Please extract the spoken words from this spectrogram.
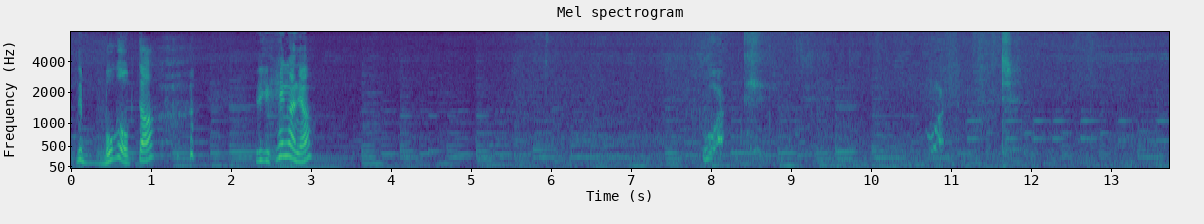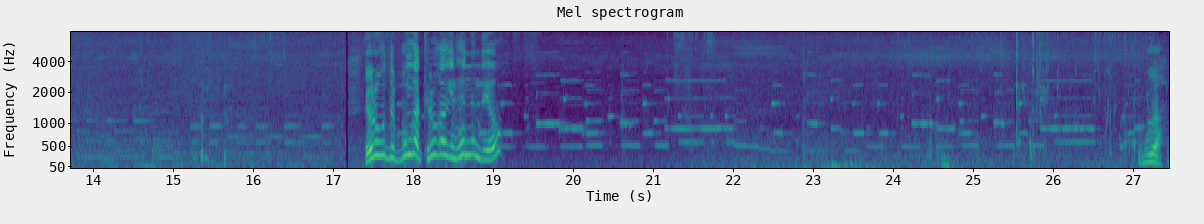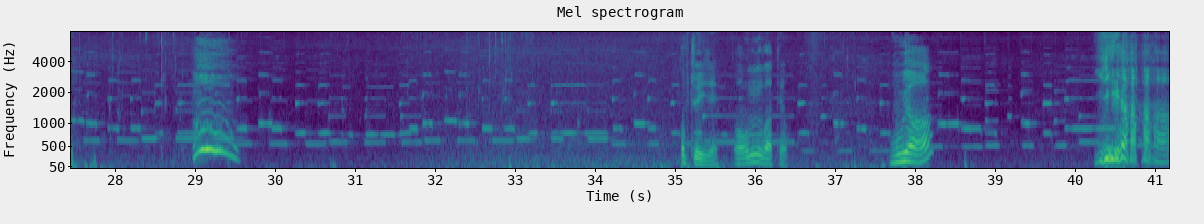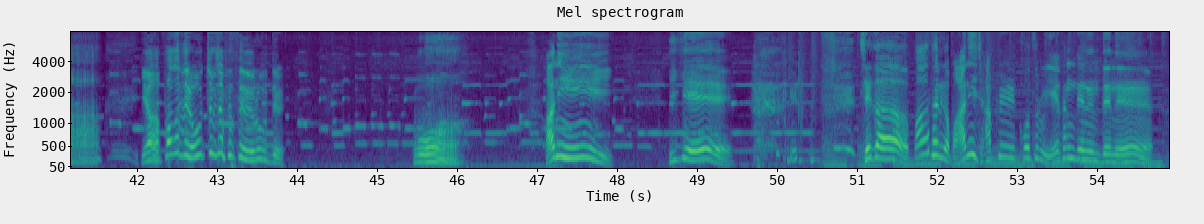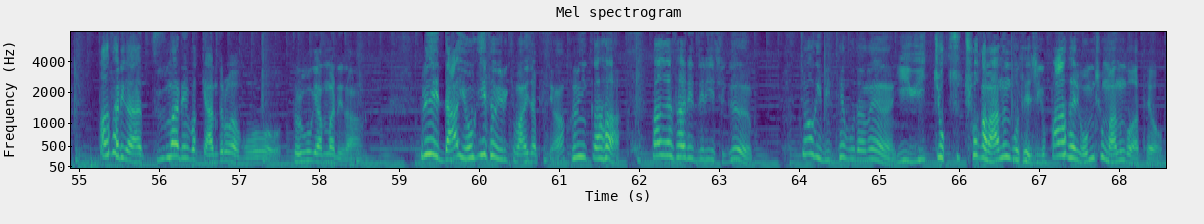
근데 뭐가 없다? 이렇게 횡하냐? 우와 여러분들 뭔가 들어가긴 했는데요? 뭐야? 없죠 이제. 어, 없는 것 같아요. 뭐야? 이야! 야 빠가들 엄청 잡혔어요 여러분들. 우와. 아니 이게 제가 빠가사리가 많이 잡힐 것으로 예상되는 데는 빠가사리가 두 마리밖에 안 들어가고 돌고기 한 마리랑. 근데 나 여기서 이렇게 많이 잡히냐? 그러니까 빠가사리들이 지금 저기 밑에보다는 이 위쪽 수초가 많은 곳에 지금 빠가사리가 엄청 많은 것 같아요.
